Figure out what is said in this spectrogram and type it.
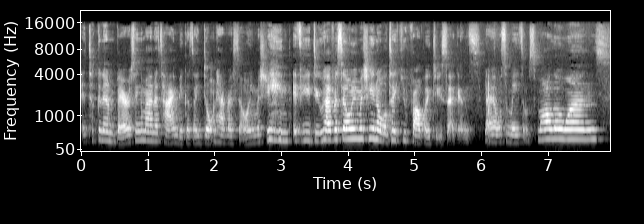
it took an embarrassing amount of time because I don't have a sewing machine. If you do have a sewing machine, it will take you probably two seconds. I also made some smaller ones.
